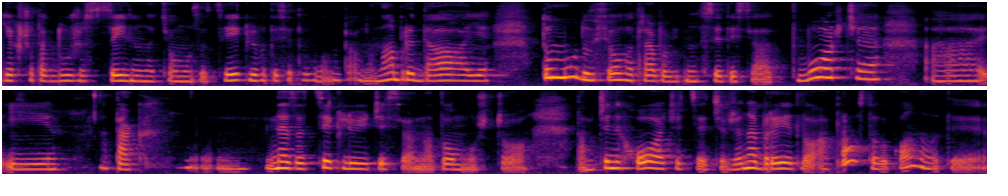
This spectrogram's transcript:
якщо так дуже сильно на цьому зациклюватися, то воно, напевно, набридає. Тому до всього треба відноситися творче і так не зациклюючися на тому, що там чи не хочеться, чи вже набридло, а просто виконувати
